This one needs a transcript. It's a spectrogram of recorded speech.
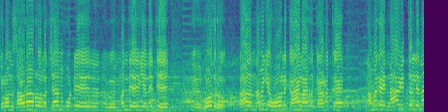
ಕೆಲವೊಂದು ಸಾವಿರಾರು ಲಕ್ಷಾನು ಕೋಟಿ ಮಂದಿ ಏನೈತಿ ಹೋದರು. ಆದ್ರೆ ನಮಗೆ ಹೋಗ್ಲಿಕ್ಕೆ ಆಗಲಾರ್ದ ಕಾರಣಕ್ಕೆ ನಮಗೆ ನಾವಿದ್ದಲ್ಲಿನ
